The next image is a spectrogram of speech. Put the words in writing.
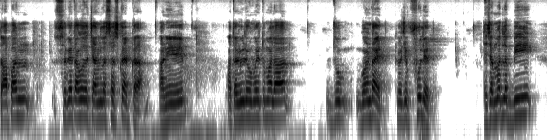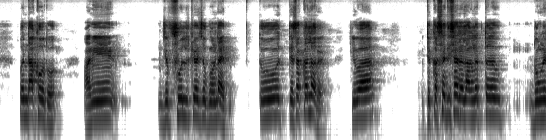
तर आपण सगळ्यात अगोदर चॅनलला सबस्क्राईब करा. आणि आता व्हिडिओमध्ये तुम्हाला जो गोंडा आहेत किंवा जे फूल आहेत त्याच्यामधलं बी पण दाखवतो. आणि जे फूल किंवा जो गोंडा आहेत तो त्याचा कलर किंवा ते कसं दिसायला लागलं तर डोंगरे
